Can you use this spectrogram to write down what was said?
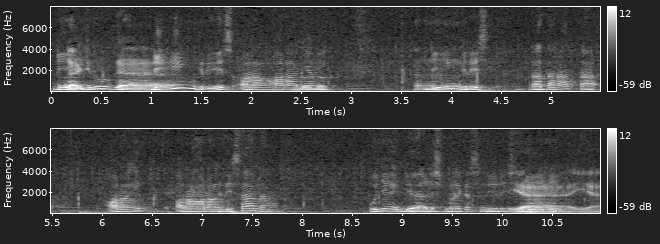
di Enggak juga. di Inggris orang-orang yang aduh. di Inggris rata-rata orang it- orang-orang di sana punya idealis mereka sendiri Iya, sendiri iya.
